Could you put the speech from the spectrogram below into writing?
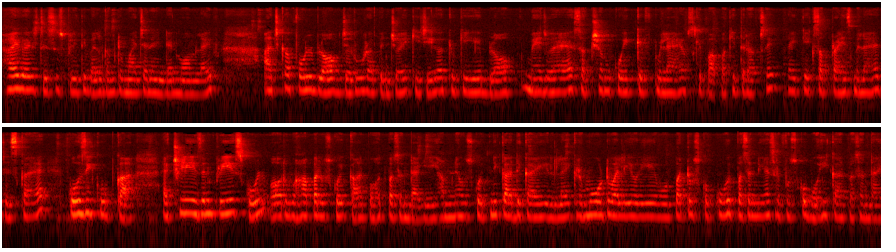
Hi guys this is Preeti welcome to my channel Indian mom life आज का फुल ब्लॉग ज़रूर आप इंजॉय कीजिएगा, क्योंकि ये ब्लॉग में जो है, सक्षम को एक गिफ्ट मिला है उसके पापा की तरफ़ से। लाइक एक सरप्राइज़ मिला है, जिसका है cozy coupe car actually is in preschool और वहाँ पर उसको एक कार बहुत पसंद आ गई। हमने उसको इतनी कार दिखाई लाइक रिमोट वाली और ये वो बट उसको कोई पसंद नहीं है सिर्फ़ उसको वही कार पसंद आई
